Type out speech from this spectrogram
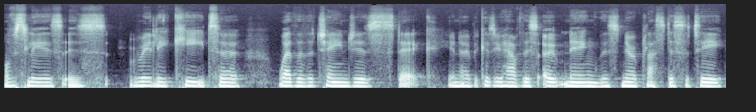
obviously is is really key to whether the changes stick. You know, because you have this opening, this neuroplasticity,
